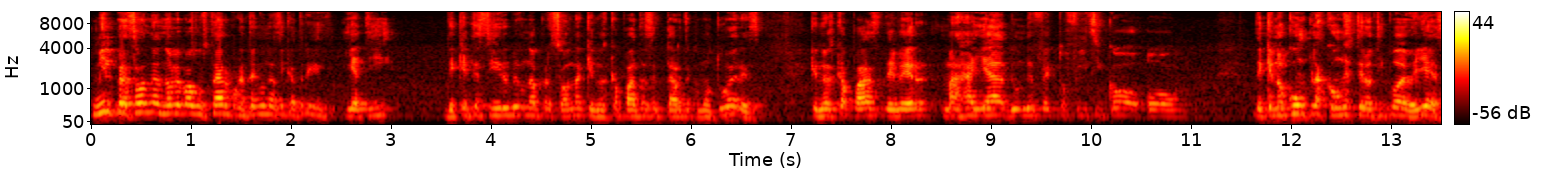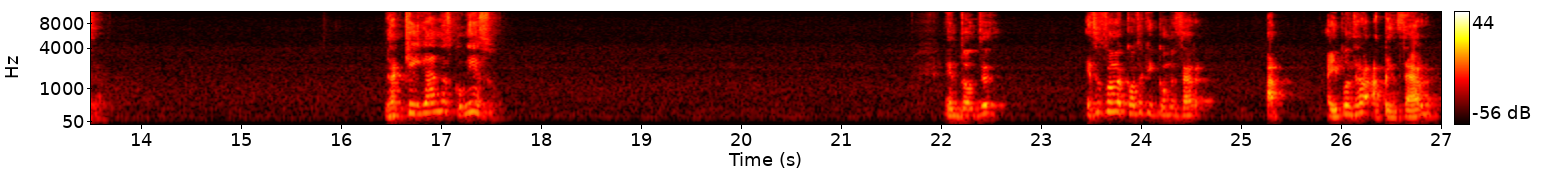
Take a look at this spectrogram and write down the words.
mil personas no le va a gustar porque tengo una cicatriz. Y a ti, ¿de qué te sirve una persona que no es capaz de aceptarte como tú eres? Que no es capaz de ver más allá de un defecto físico o de que no cumplas con un estereotipo de belleza. O sea, ¿qué ganas con eso? Entonces, esas son las cosas que comenzar a, ahí a pensar,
